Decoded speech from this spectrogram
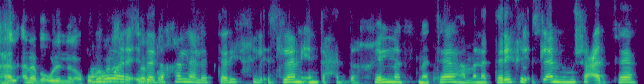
هل أنا بقول إن العقوبة هو منعت إذا دخلنا للتاريخ الإسلامي أنت حتدخلنا في متاهة. ما أنا التاريخ الإسلامي مش عارفاه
